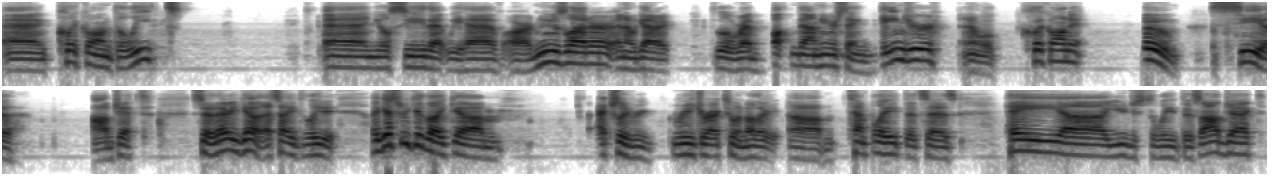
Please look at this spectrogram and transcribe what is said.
And click on delete and you'll see that we have our newsletter and then we got our little red button down here saying danger and we'll click on it. Boom. See ya object. So there you go. That's how you delete it. I guess we could like um, actually re redirect to another um, template that says hey uh, you just delete this object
